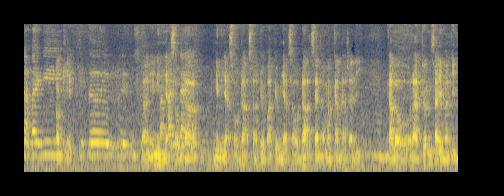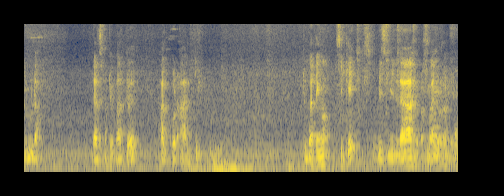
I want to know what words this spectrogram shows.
nak bagi Okey. kita Sekarang ni, ni minyak soda. Ini minyak soda, satu pati minyak soda. Saya dah makan dah tadi. Kalau racun, saya mati dulu dah. Dan satu patut Al-Quran. Cuba tengok sikit. Bismillahirrahmanirrahim.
